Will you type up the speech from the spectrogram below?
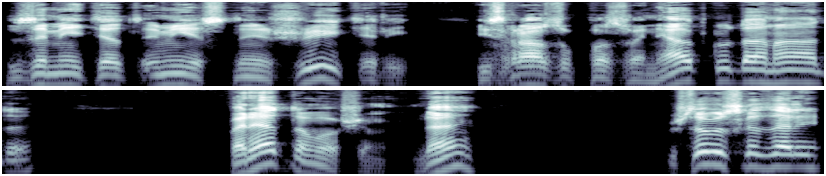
заметят местные жители и сразу позвонят куда надо. Понятно, в общем, да? Что вы сказали?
